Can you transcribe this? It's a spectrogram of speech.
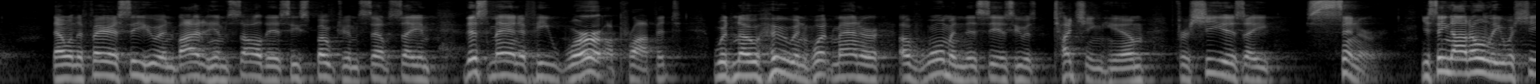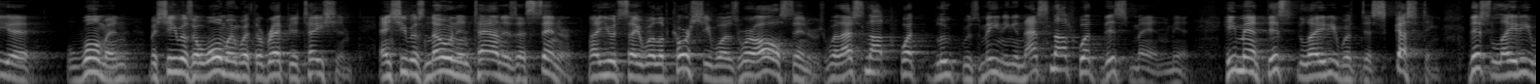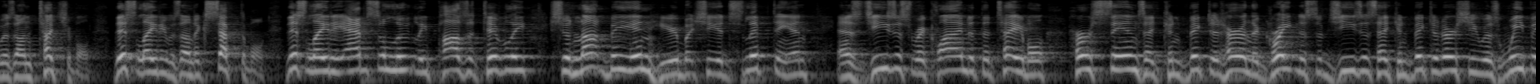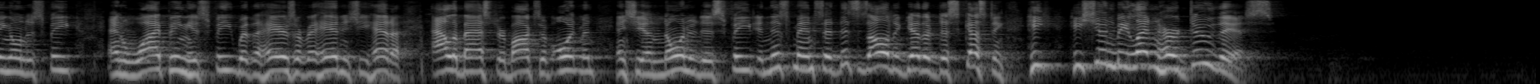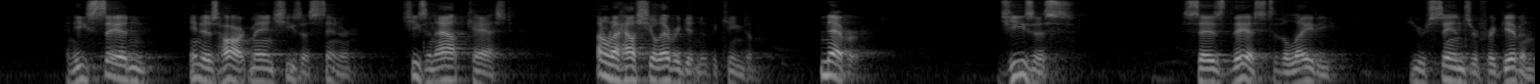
Now, when the Pharisee who invited him saw this, he spoke to himself, saying, This man, if he were a prophet, would know who and what manner of woman this is who is touching him, for she is a sinner. You see, not only was she a woman, but she was a woman with a reputation. And she was known in town as a sinner. Now you would say, well, of course she was. We're all sinners. Well, that's not what Luke was meaning, and that's not what this man meant. He meant this lady was disgusting. This lady was untouchable. This lady was unacceptable. This lady absolutely, positively should not be in here, but she had slipped in. As Jesus reclined at the table, her sins had convicted her, and the greatness of Jesus had convicted her. She was weeping on his feet and wiping his feet with the hairs of her head, and she had a alabaster box of ointment, and she anointed his feet. And this man said, This is altogether disgusting. He, he shouldn't be letting her do this. And he said in his heart, Man, she's a sinner. She's an outcast. I don't know how she'll ever get into the kingdom. Never. Jesus says this to the lady Your sins are forgiven.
